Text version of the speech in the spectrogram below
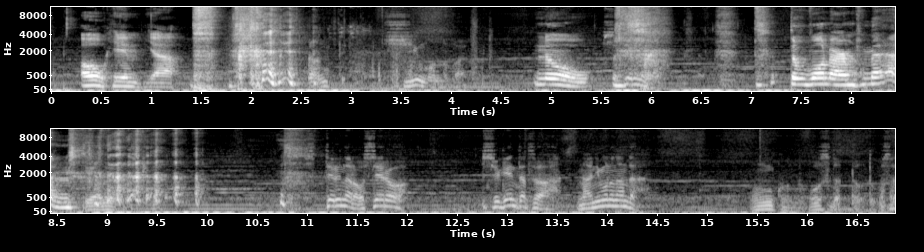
oh, him, yeah. no. The one-armed man. 知ってるなら教えろ。主元たちは何者なんだ香港のボスだった男さ。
